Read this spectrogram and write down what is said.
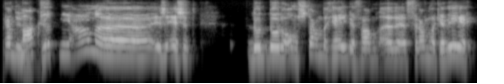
Kan de druk niet aan? Eh, is, is het door, door de omstandigheden van eh, het veranderlijke weer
